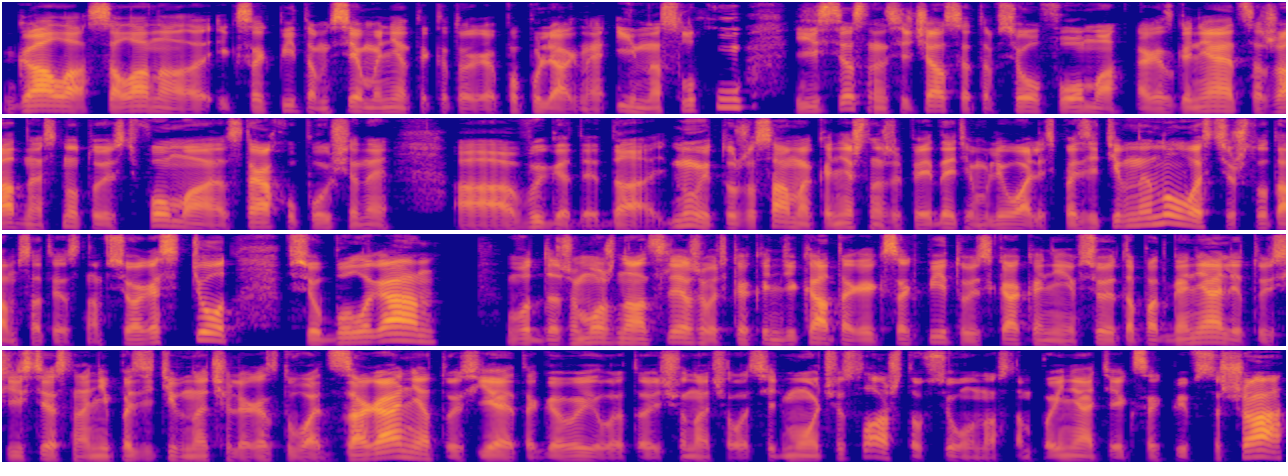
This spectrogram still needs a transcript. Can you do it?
Gala, Solana, XRP, там все монеты, которые популярны и на слуху. Естественно, сейчас это все фома, разгоняется жадность, ну, то есть фома, страх упущенной а, выгоды, да. Ну и то же самое, конечно же, перед этим вливались позитивные новости, что там, соответственно, все растет, все булран, вот даже можно отслеживать как индикатор XRP, то есть как они все это подгоняли. То есть, естественно, они позитив начали раздувать заранее. То есть я это говорил, это еще начало 7 числа, что все у нас там принятие XRP в США.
